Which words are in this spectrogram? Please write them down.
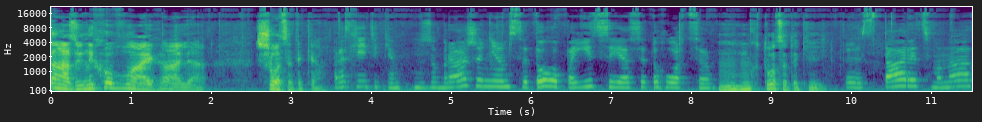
Показуй, не ховай, Галя. Що це таке? Браслетики з зображенням святого Паїсія Святогорця. Угу. Хто це такий? Е, Старець, монах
